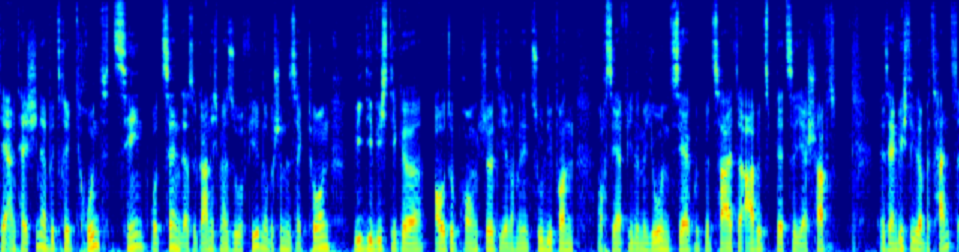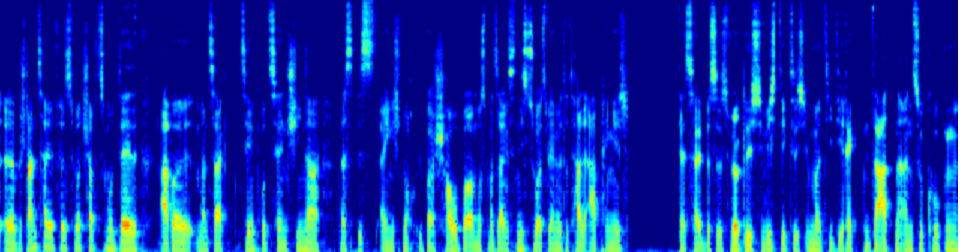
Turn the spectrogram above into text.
Der Anteil China beträgt rund 10%, also gar nicht mehr so viel, nur bestimmte Sektoren wie die wichtige Autobranche, die ja noch mit den Zuliefern auch sehr viele Millionen sehr gut bezahlte Arbeitsplätze ja schafft ist ein wichtiger äh, Bestandteil fürs Wirtschaftsmodell, aber man sagt 10% China, das ist eigentlich noch überschaubar, muss man sagen. Es ist nicht so, als wären wir total abhängig. Deshalb ist es wirklich wichtig, sich immer die direkten Daten anzugucken,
